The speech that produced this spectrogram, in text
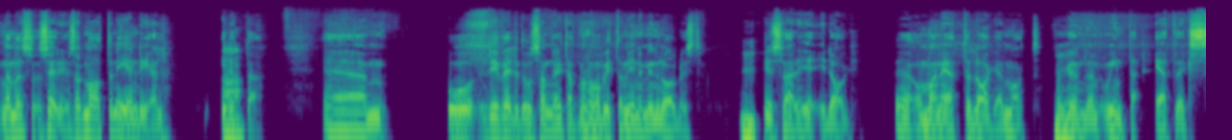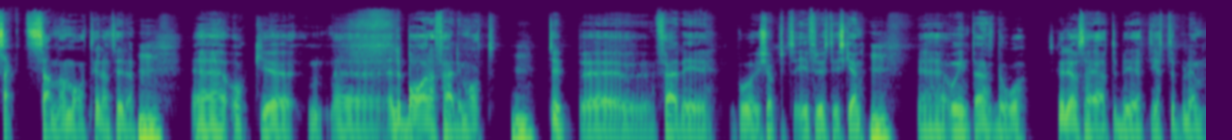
nej men så, så är det. Så att maten är en del i Ja. detta. Ehm, och det är väldigt osannolikt att man har vitamin och mineralbrist Mm. i Sverige idag. Eh, om man äter lagad mat från Mm. grunden och inte äter exakt samma mat hela tiden. Mm. Eh, och, eh, eh, eller bara färdig mat. Mm. Typ eh, färdig på, köpt i frysdisken. Mm. Eh, och inte ens då skulle jag säga att det blir ett jätteproblem.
